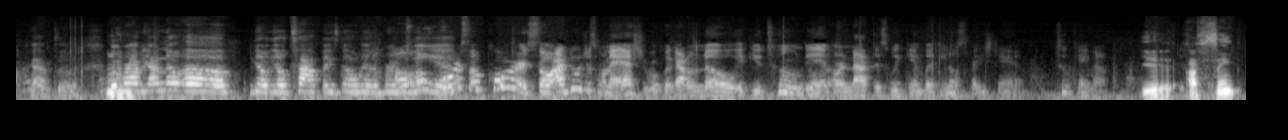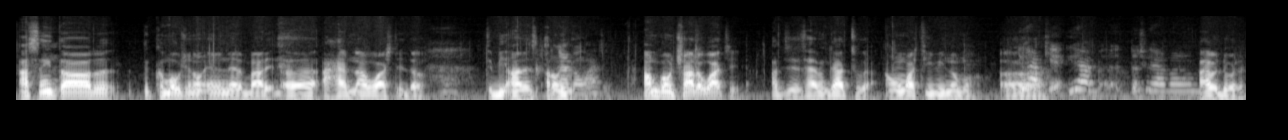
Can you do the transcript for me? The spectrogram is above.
I have to. But Mhm. Robbie, I know uh your your topics. Go ahead and bring Oh, them of in. course, of course. So I do just want to ask you real quick. I don't know if you tuned in or not this weekend, but you know, Space Jam two came out. Yeah, I seen I seen all the, the commotion on internet about it. Uh, I have not watched it though. To be honest, I You're don't. not Even, gonna watch it. I'm gonna try to watch it. I just haven't got to it. I don't watch TV no more. You Uh, have kid. You have. Uh, don't you have um? I have a daughter.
